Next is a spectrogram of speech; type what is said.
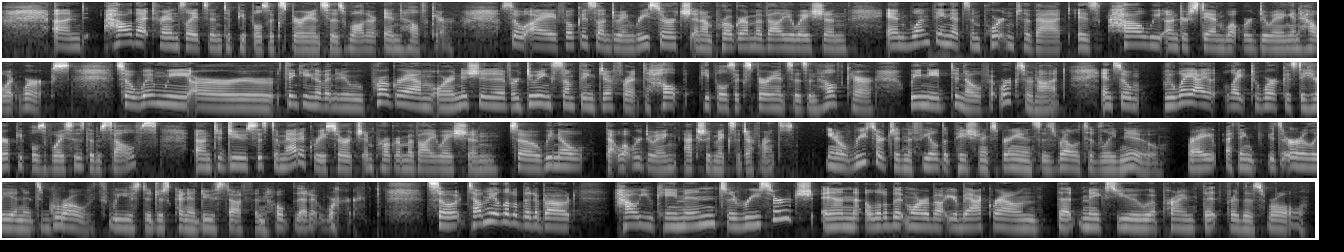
And how that translates into people's experiences while they're in healthcare. So I focus on doing research and on program evaluation. And one thing that's important to that is how we understand what we're doing and how it works. So when we are thinking of a new program or initiative or doing something different to help people's experiences in healthcare, we need to know if it works or not. And so the way I like to work is to hear people's voices themselves and to do systematic research and program evaluation so we know that what we're doing actually makes a difference. You know, research in the field of patient experience is relatively new, right? I think it's early in its growth. We used to just kind of do stuff and hope that it worked. So tell me a little bit about how you came into research and a little bit more about your background that makes you a prime fit for this role.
